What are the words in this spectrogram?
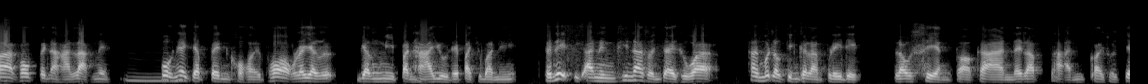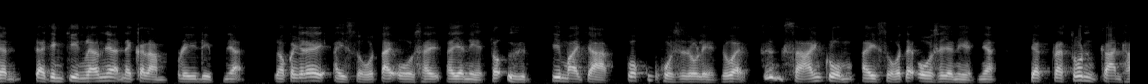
มากเพราะเป็นอาหารหลักเนี่ยพวกนี้จะเป็นคอหอยพอกและยังยังมีปัญหาอยู่ในปัจจุบันนี้แต่นี่อีกอันหนึ่งที่น่าสนใจคือว่าถ้าเมื่อเรากินกะหล่ำปลีดิบ เราเสี่ยงต่อการได้รับสาร goitrogen แต่จริง ๆ แล้วเนี่ยในกะหล่ำปลีดิบเนี่ยเราก็จะได้ isothiocyanate ตัวอื่นที่มาจากพวกกูโคซิโดเลตด้วย ซึ่งสารกลุ่ม isothiocyanate เนี่ยจะกระตุ้นการท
